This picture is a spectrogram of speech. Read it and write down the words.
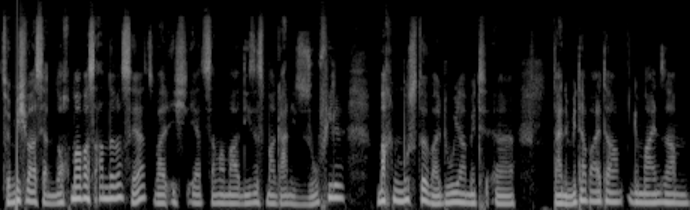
Für mich war es ja noch mal was anderes, ja, weil ich jetzt, sagen wir mal, dieses Mal gar nicht so viel machen musste, weil du ja mit äh, deinem Mitarbeiter gemeinsam,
